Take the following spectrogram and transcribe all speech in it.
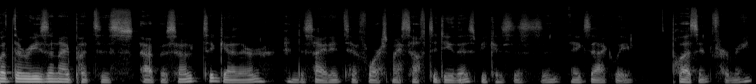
But the reason I put this episode together and decided to force myself to do this because this isn't exactly pleasant for me.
